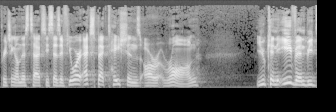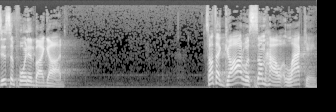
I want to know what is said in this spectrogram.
preaching on this text, he says, If your expectations are wrong, you can even be disappointed by God. It's not that God was somehow lacking.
